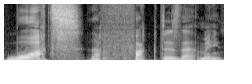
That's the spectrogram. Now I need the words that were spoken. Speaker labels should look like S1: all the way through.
S1: What the fuck does that mean?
